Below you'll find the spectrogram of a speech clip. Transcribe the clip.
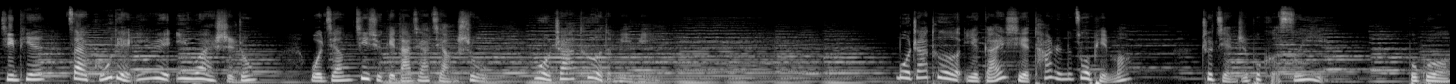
今天在古典音乐意外史中，我将继续给大家讲述莫扎特的秘密。莫扎特也改写他人的作品吗？这简直不可思议。不过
